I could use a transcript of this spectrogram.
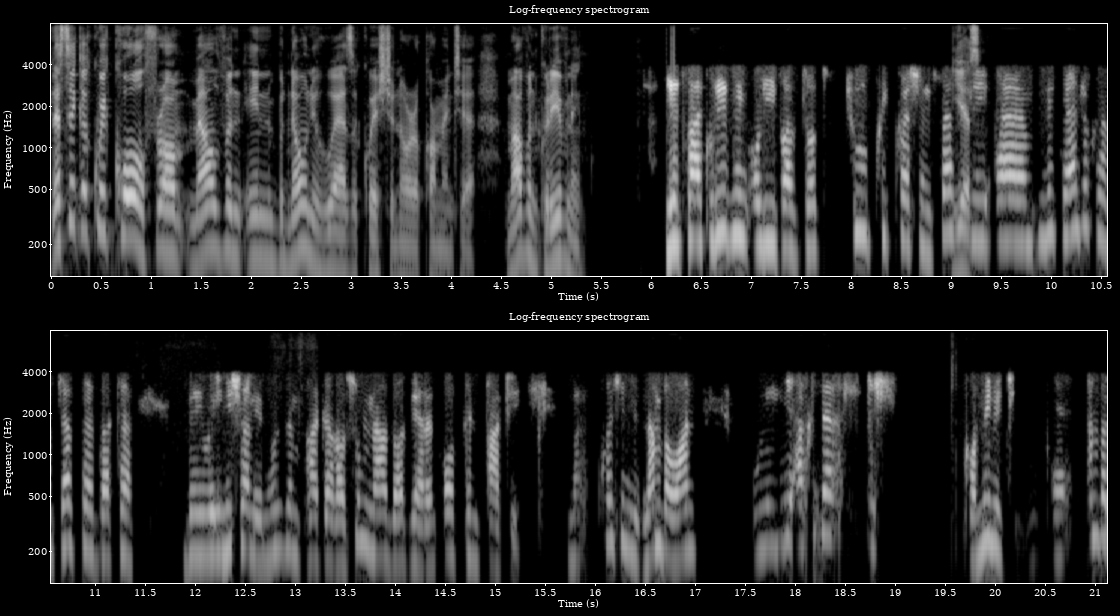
Let's take a quick call from Melvin in Benoni who has a question or a comment here. Melvin, good evening. Yes, hi, good evening, Olive. I've got two quick questions. Firstly, yes. um, Mr. Andrew has just said that uh, they were initially a Muslim party. I assume now that they are an open party. My question is number one, will we accept community uh, number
